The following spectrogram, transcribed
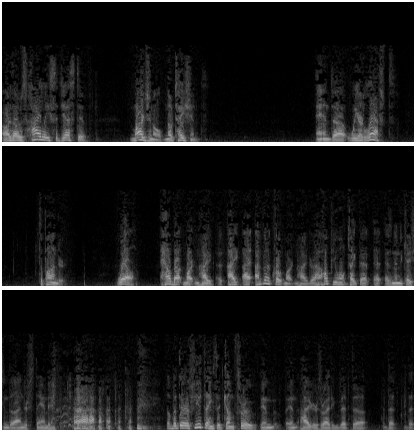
are those highly suggestive, marginal notations. And uh, we are left to ponder. Well, how about Martin Heidegger? I, I, am going to quote Martin Heidegger. I hope you won't take that as an indication that I understand him. but there are a few things that come through in, in Heidegger's writing that, uh, that, that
